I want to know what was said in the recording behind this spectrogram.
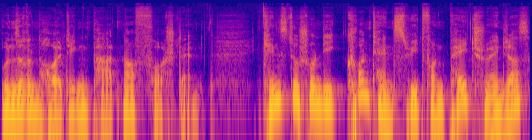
unseren heutigen Partner vorstellen. Kennst du schon die Content Suite von PageRangers?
